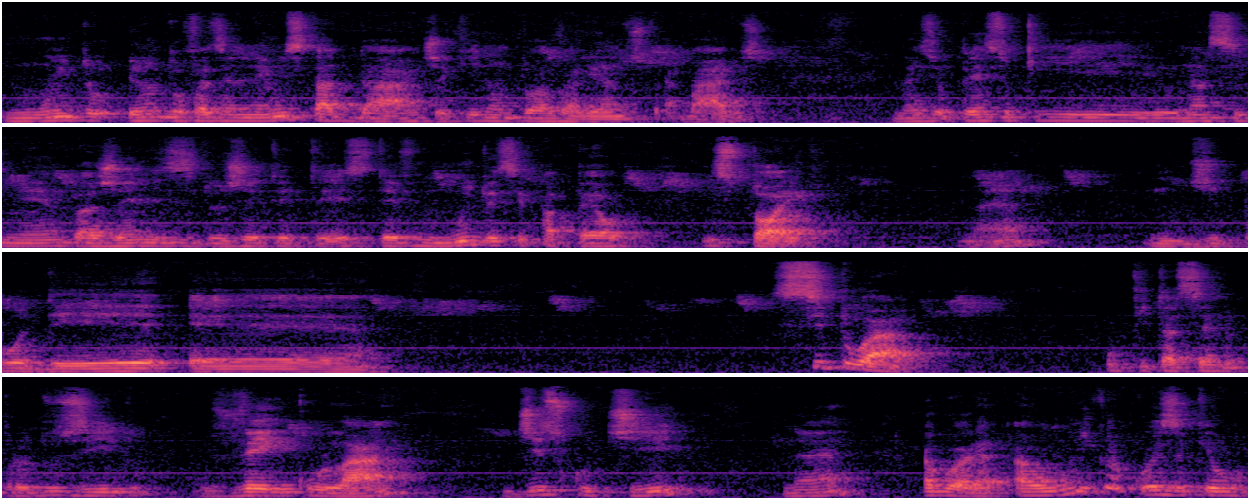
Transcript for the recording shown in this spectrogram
muito. Eu não estou fazendo nenhum estado da arte aqui, não estou avaliando os trabalhos, mas eu penso que o nascimento, a gênese do GTT teve muito esse papel histórico, né? de poder é, situar o que está sendo produzido, veicular, discutir, né? Agora, a única coisa que eu,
